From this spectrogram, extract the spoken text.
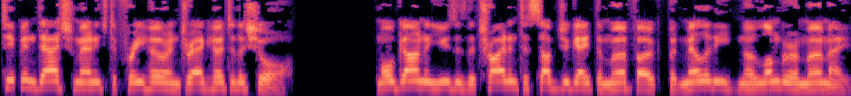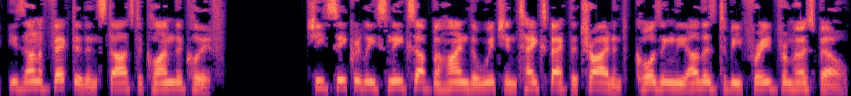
Tip and Dash manage to free her and drag her to the shore. Morgana uses the trident to subjugate the merfolk, but Melody, no longer a mermaid, is unaffected and starts to climb the cliff. She secretly sneaks up behind the witch and takes back the trident, causing the others to be freed from her spell.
